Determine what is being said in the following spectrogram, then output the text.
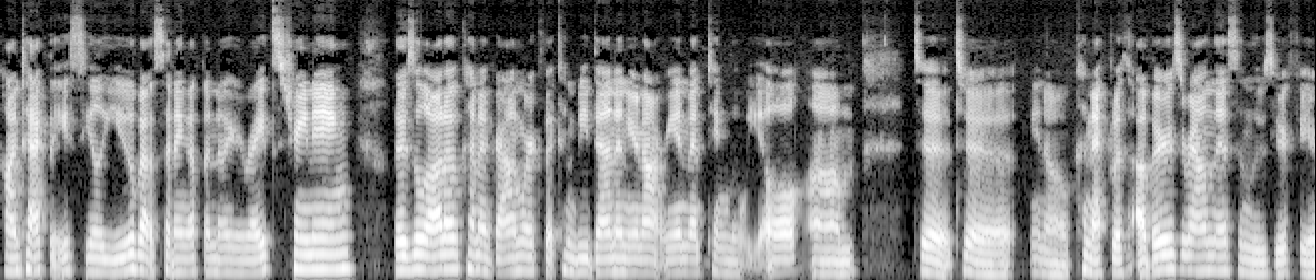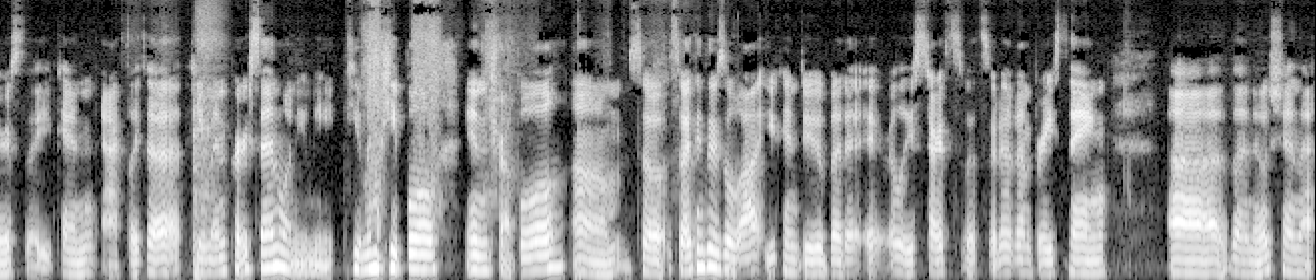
contact the aclu about setting up a know your rights training. There's a lot of kind of groundwork that can be done and you're not reinventing the wheel. Um, to to you know connect with others around this and lose your fear so that you can act like a human person when you meet human people in trouble. Um, so so i think there's a lot you can do but it, it really starts with sort of embracing uh, the notion that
